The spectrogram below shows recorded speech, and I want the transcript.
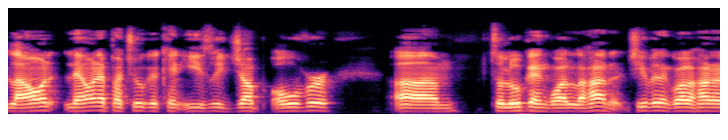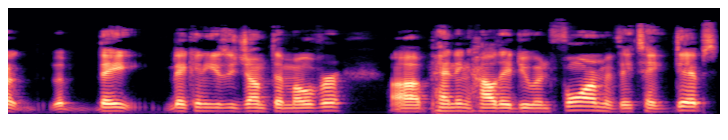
Leon, Leon and Pachuca can easily jump over, um, Toluca and Guadalajara. Chivas and Guadalajara, they, they can easily jump them over, uh, pending how they do in form, if they take dips.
